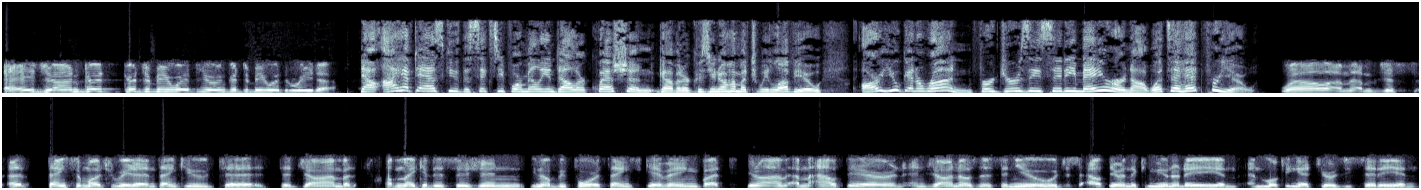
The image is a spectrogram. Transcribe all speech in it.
Hey, John. Good, good to be with you, and good to be with Rita. Now, I have to ask you the $64 million question, Governor, because you know how much we love you. Are you going to run for Jersey City mayor or not? What's ahead for you? Well, I'm, I'm just, uh, thanks so much, Rita, and thank you to, to John. But I'll make a decision, you know, before Thanksgiving. But you know, I'm, I'm out there, and, and John knows this, and you, are just out there in the community and and looking at Jersey City, and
